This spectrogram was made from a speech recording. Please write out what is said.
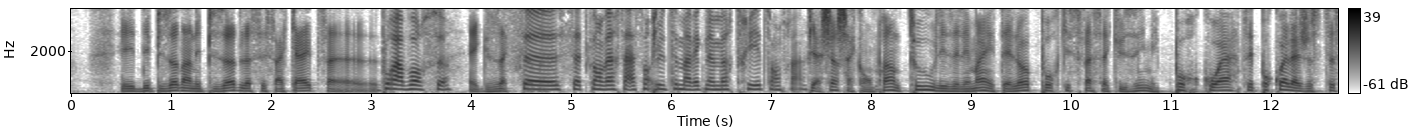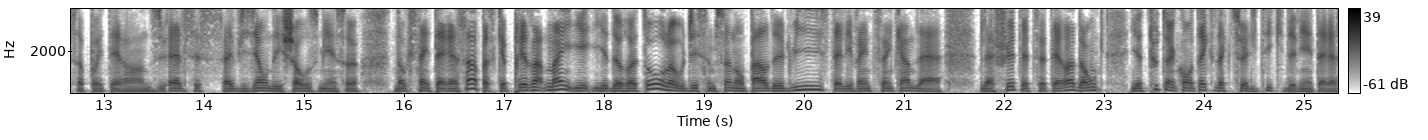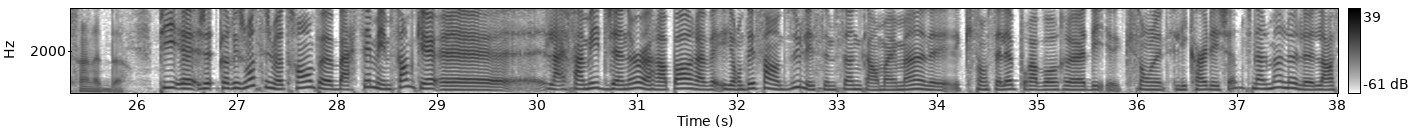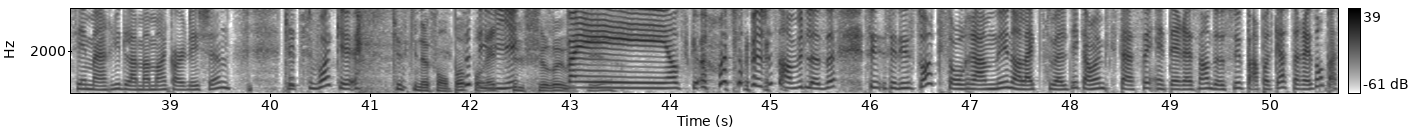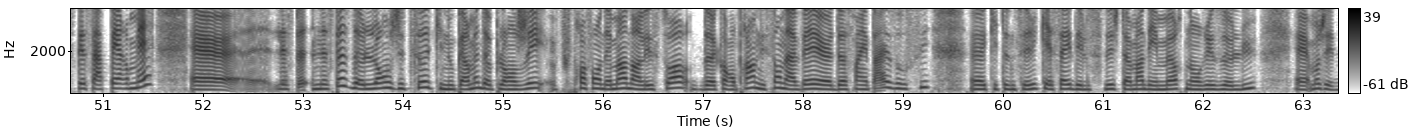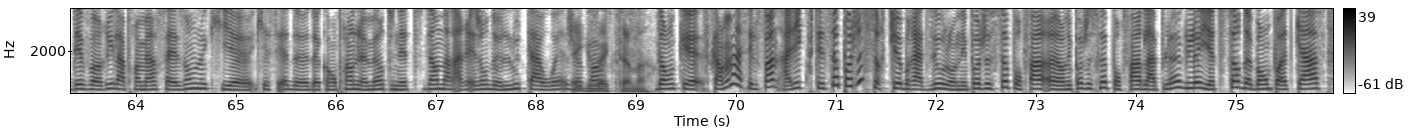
Et d'épisode en épisode, là, c'est sa quête. Ça... Pour avoir ça. Exactement. Ce- cette conversation ultime avec le meurtrier de son frère. Puis elle cherche à comprendre. Tous les éléments étaient là pour qu'il se fasse accuser. Mais pourquoi? Tu sais, pourquoi la justice n'a pas été rendue? Elle, c'est sa vision des choses, bien sûr. Donc, c'est intéressant parce que présentement, il est, il est de retour. Là, O.J. Simpson, on parle de lui. C'était les 25 ans de la, de la fuite, etc. Donc, il y a tout un contexte d'actualité qui devient intéressant là-dedans. Puis, euh, corrige-moi si je me trompe, euh, Bastien, mais il me semble que euh, la famille Jenner a rapport avec. Ils ont défendu les Simpsons quand même, hein, le- qui sont célèbres pour avoir des. euh, qui sont les Kardashian, finalement, l'ancien mari de la maman Kardashian. Tu sais, tu vois que. Qu'est-ce qu'ils ne font pas pour être sulfureux aussi? Ben, en tout cas, moi, j'avais juste envie de le dire. C'est des histoires qui sont ramenées dans l'actualité quand même, puis c'est assez intéressant de suivre par podcast. T'as raison, parce que ça permet euh, une espèce de longitude qui nous permet de plonger plus profondément dans l'histoire, de comprendre. Ici, on avait euh, De Synthèse aussi, euh, qui est une série qui essaye d'élucider justement des meurtres non résolus. Euh, moi, j'ai dévoré la première saison là, qui, euh, qui essayait de, de comprendre le meurtre d'une étudiante dans la région de l'Outaouais, je pense. Exactement. Donc, euh, c'est quand même assez le fun. Allez écouter ça. Pas juste sur Cube Radio. là. On n'est pas juste ça pour faire. on n'est pas juste là pour faire de la plug. Là. Il y a toutes sortes de bons podcasts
